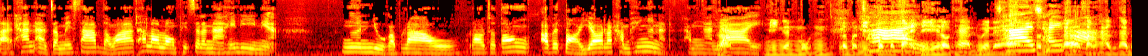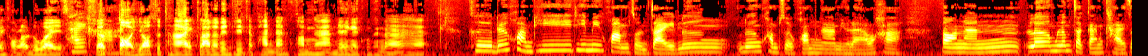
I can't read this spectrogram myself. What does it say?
ลาย ๆ ท่านอาจจะไม่ทราบแต่ว่าถ้าเราลองพิจารณาให้ดีเนี่ย เงินอยู่กับเรา เราจะต้องเอาไปต่อยอดแล้วทำให้เงินอะทำงานครับได้ มีเงินหมุนแล้วเหมือนมีคนมาจ่ายหนี้ให้เราแทนด้วยนะฮะใช่ใช่แล้วค่ะสังหาสุดท้ายเป็นของเราด้วย ใช่ค่ะ แล้วต่อยอดสุดท้ายกลายมาเป็นผลิตภัณฑ์ด้านความงามได้ยังไงคุณคณะฮะ คือด้วยความที่ที่มีความสนใจเรื่องเรื่องความสวยความงามอยู่แล้วอะค่ะ ตอนนั้นเริ่มเริ่มจากการขายส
